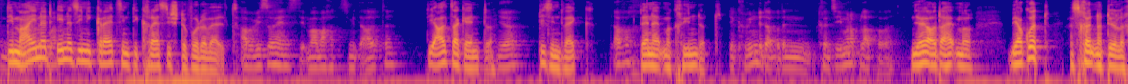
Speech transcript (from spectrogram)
die, die meinen, ihnen seine Geräte sind die krassesten der Welt. Aber wieso haben sie, was machen sie mit den Alten? Die Altagenten, ja. die sind weg. Einfach? Den hat man gekündigt. Die gekündigt, aber dann können sie immer noch plappern. Ja, ja, da hat man... Ja gut, es könnte natürlich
